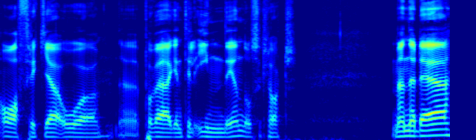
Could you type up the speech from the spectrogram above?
Afrika och eh, på vägen till Indien då såklart. Men när det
